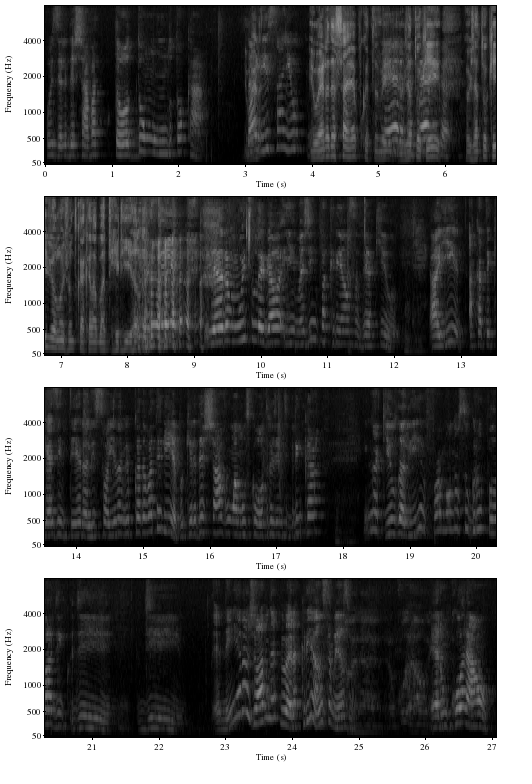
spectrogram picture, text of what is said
pois ele deixava todo mundo tocar. Eu Dali saiu. Eu era dessa época também. Era eu já toquei, época? eu já toquei violão junto com aquela bateria lá. Sim, e era muito legal. E imagine para criança ver aquilo. Aí a catequese inteira ali só ia na minha por causa da bateria, porque ele deixava uma música ou outra a gente brincar. E naquilo dali formou o nosso grupo lá de. de, de é, nem era jovem, né? Eu era criança mesmo. Era, era um coral. hein? Era um coral.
